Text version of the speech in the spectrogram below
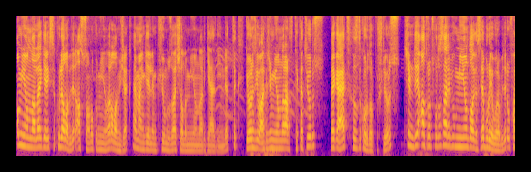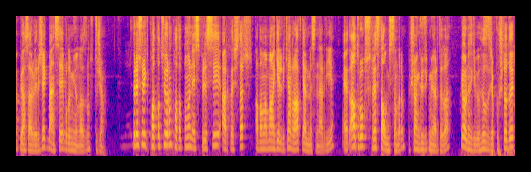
O minyonlarla gerekirse kule alabilir. Az sonra o minyonları alamayacak. Hemen gelelim Q'muzu açalım minyonlar geldiğinde. Tık. Gördüğünüz gibi arkadaşım minyonları artık tek atıyoruz. Ve gayet hızlı koridor pushluyoruz. Şimdi Aatrox burada sadece bu minyon dalgasıyla buraya vurabilir. Ufak bir hasar verecek. Bense burada minyonlardan tutacağım. Şöyle sürekli patlatıyorum. Patlatmamın esprisi arkadaşlar adamlar bana gelirken rahat gelmesinler diye. Evet Aatrox rest almış sanırım. Şu an gözükmüyor haritada. Gördüğünüz gibi hızlıca pushladık.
